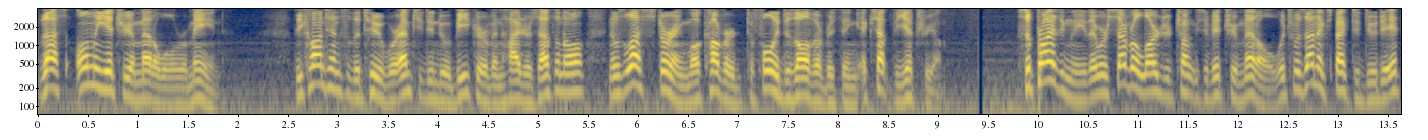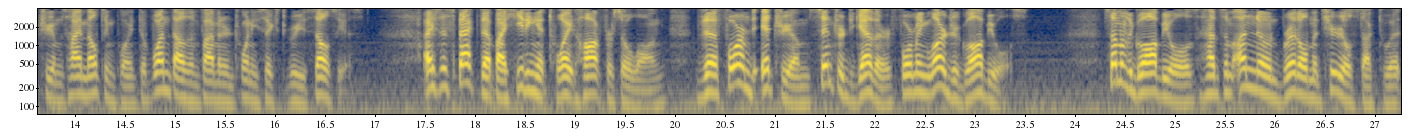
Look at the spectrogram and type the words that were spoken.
Thus, only yttrium metal will remain. The contents of the tube were emptied into a beaker of anhydrous ethanol, and it was less stirring while covered to fully dissolve everything except the yttrium. Surprisingly, there were several larger chunks of yttrium metal, which was unexpected due to yttrium's high melting point of 1526 degrees Celsius. I suspect that by heating it to white hot for so long, the formed yttrium sintered together, forming larger globules. Some of the globules had some unknown brittle material stuck to it,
